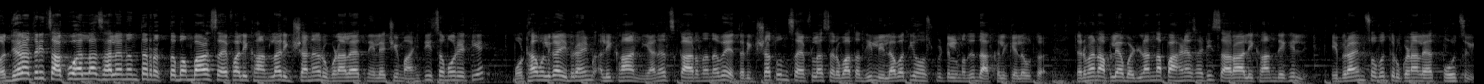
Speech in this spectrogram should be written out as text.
मध्यरात्री चाकू हल्ला झाल्यानंतर रक्तबंबाळ सैफ अली खानला रिक्षानं रुग्णालयात नेल्याची माहिती समोर येते मोठा मुलगा इब्राहिम अली खान यानंच कारनं नव्हे तर रिक्षातून सैफला सर्वात आधी लिलावती हॉस्पिटलमध्ये दाखल केलं होतं. दरम्यान आपल्या वडिलांना पाहण्यासाठी सारा अली खान देखील इब्राहिमसोबत रुग्णालयात पोहोचली.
